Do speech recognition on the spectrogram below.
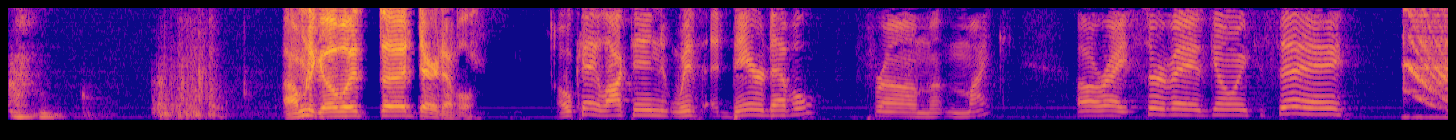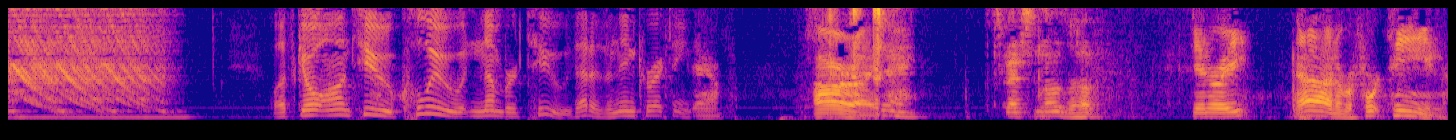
I'm gonna go with uh, Daredevil. Okay, locked in with Daredevil from Mike. All right, survey is going to say. Let's go on to clue number two. That is an incorrect answer. Damn. All right. Dang. Scratching those up. Generate. Ah, number 14.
